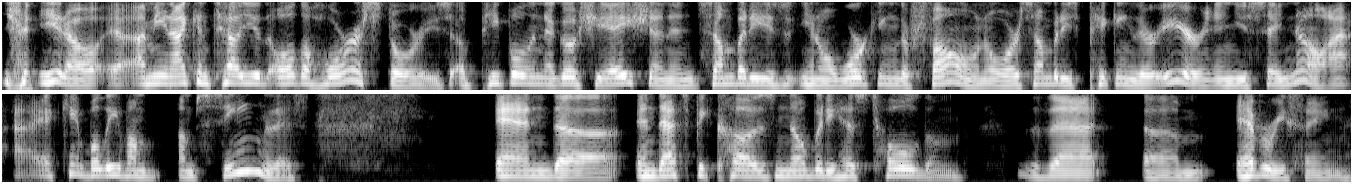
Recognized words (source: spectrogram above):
you know i mean i can tell you all the horror stories of people in negotiation and somebody's you know working their phone or somebody's picking their ear and you say no i, I can't believe i'm i'm seeing this. And uh, and that's because nobody has told them that um, everything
